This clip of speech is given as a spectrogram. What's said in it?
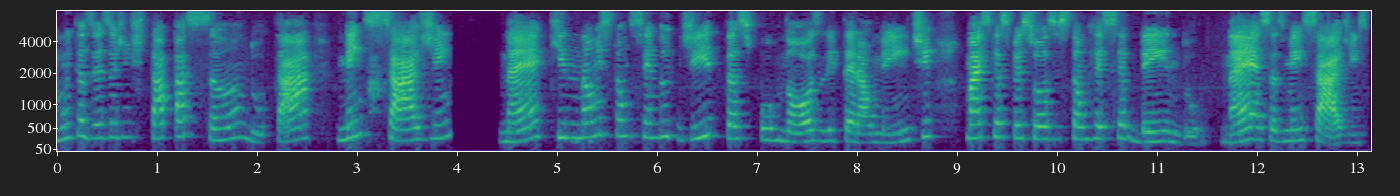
muitas vezes a gente está passando, tá? Mensagem né, que não estão sendo ditas por nós literalmente, mas que as pessoas estão recebendo, né, essas mensagens.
